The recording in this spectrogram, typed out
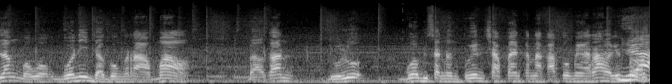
bilang bahwa gue nih jago ngeramal. Bahkan dulu gue bisa nentuin siapa yang kena kartu merah gitu. Ya.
